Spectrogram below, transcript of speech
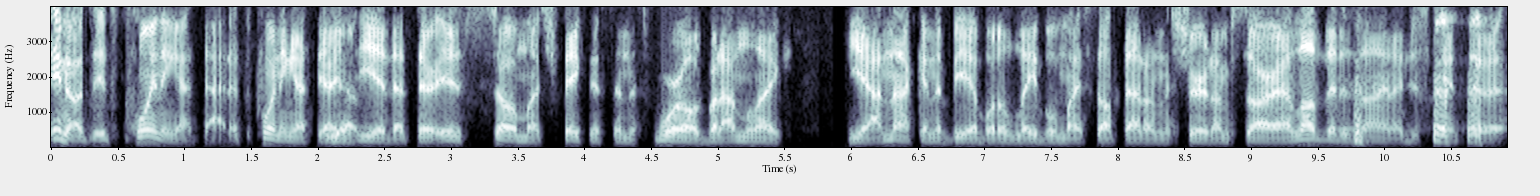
you know, it's pointing at that. It's pointing at the yeah. idea that there is so much fakeness in this world, but I'm like yeah, I'm not going to be able to label myself that on the shirt. I'm sorry. I love the design. I just can't do it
